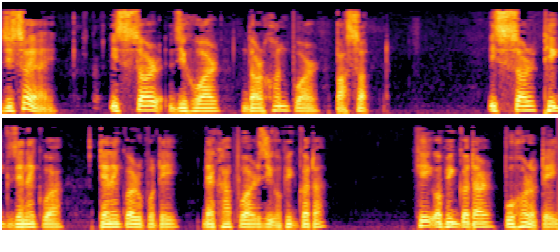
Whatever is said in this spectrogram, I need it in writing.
যিচয়াই ঈশ্বৰ জিহুৱাৰ দৰ্শন পোৱাৰ পাছত ঈশ্বৰ ঠিক যেনেকুৱা তেনেকুৱা ৰূপতেই দেখা পোৱাৰ যি অভিজ্ঞতা সেই অভিজ্ঞতাৰ পোহৰতেই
